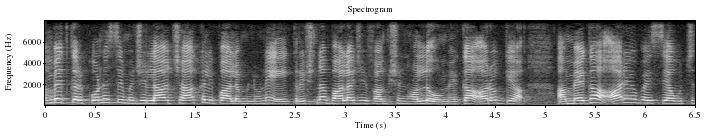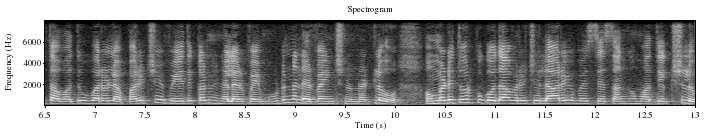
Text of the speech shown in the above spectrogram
అంబేద్కర్ కోనసీమ జిల్లా చాకలిపాలెంలోనే కృష్ణ బాలాజీ ఫంక్షన్ హాల్లో మెగా ఆరోగ్య మెగా ఆర్యవైశ్య ఉచిత వధూవరుల పరిచయ వేదికను నెల ఇరవై మూడున నిర్వహించనున్నట్లు ఉమ్మడి తూర్పు గోదావరి జిల్లా ఆర్యవైశ్య సంఘం అధ్యక్షులు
